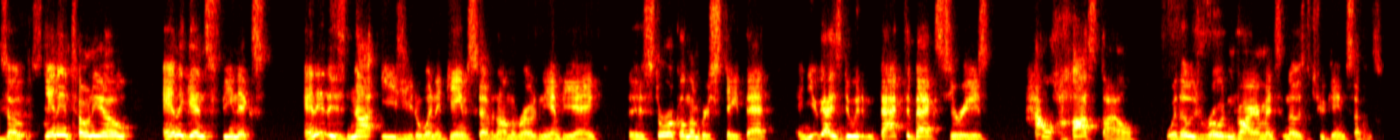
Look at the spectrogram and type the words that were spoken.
So Yes. San Antonio and against Phoenix, and it is not easy to win a Game Seven on the road in the NBA. The historical numbers state that, and you guys do it in back-to-back series. How hostile were those road environments in those two Game Sevens?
